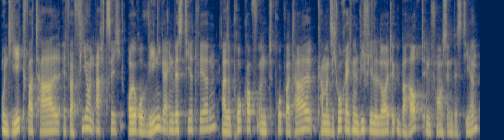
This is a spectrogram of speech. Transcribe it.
und je Quartal etwa 84 Euro weniger investiert werden. Also pro Kopf und pro Quartal kann man sich hochrechnen, wie viele Leute überhaupt in Fonds investieren.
